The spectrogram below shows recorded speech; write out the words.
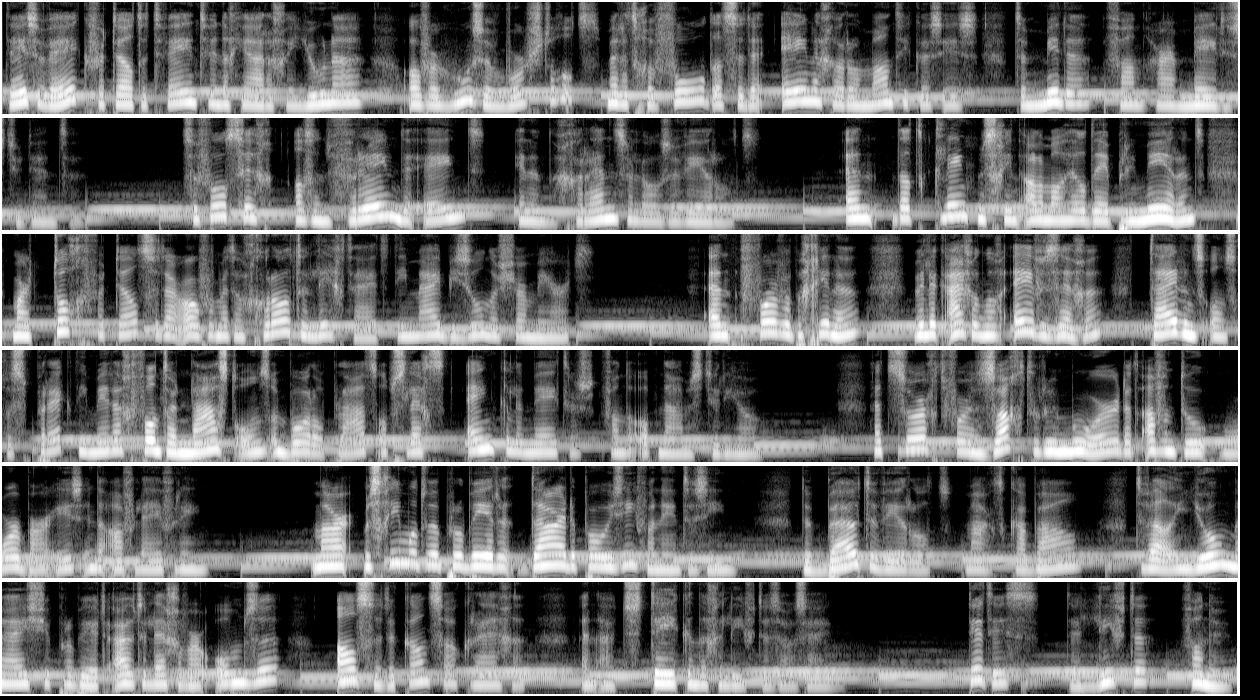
Deze week vertelt de 22-jarige Yuna over hoe ze worstelt met het gevoel dat ze de enige romanticus is te midden van haar medestudenten. Ze voelt zich als een vreemde eend in een grenzeloze wereld. En dat klinkt misschien allemaal heel deprimerend, maar toch vertelt ze daarover met een grote lichtheid die mij bijzonder charmeert. En voor we beginnen wil ik eigenlijk nog even zeggen: tijdens ons gesprek die middag vond er naast ons een borrel plaats op slechts enkele meters van de opnamestudio. Het zorgt voor een zacht rumoer dat af en toe hoorbaar is in de aflevering. Maar misschien moeten we proberen daar de poëzie van in te zien. De buitenwereld maakt kabaal, terwijl een jong meisje probeert uit te leggen waarom ze, als ze de kans zou krijgen, een uitstekende geliefde zou zijn. Dit is de liefde van u.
